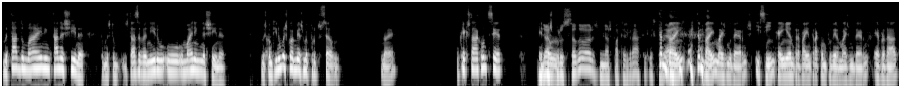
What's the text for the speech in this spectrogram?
metade do mining está na China, então, mas tu estás a banir o, o, mining na China, mas continuas com a mesma produção, não é? O que é que está a acontecer? Melhores então, processadores, melhores placas gráficas. Também, também mais modernos, e sim, quem entra vai entrar com um poder mais moderno, é verdade,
